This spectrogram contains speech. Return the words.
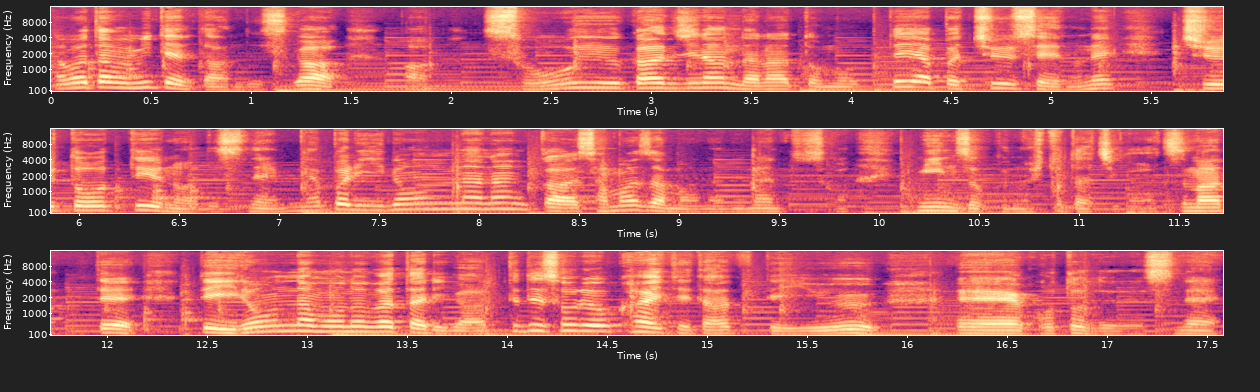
たまたま見てたんですが、あ、そういう感じなんだなと思って、やっぱ中世のね、中東っていうのはですね、やっぱりいろんななんか様々なね、なんていうんですか、民族の人たちが集まって、で、いろんな物語があって、で、それを書いてたっていう、えー、ことでですね、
